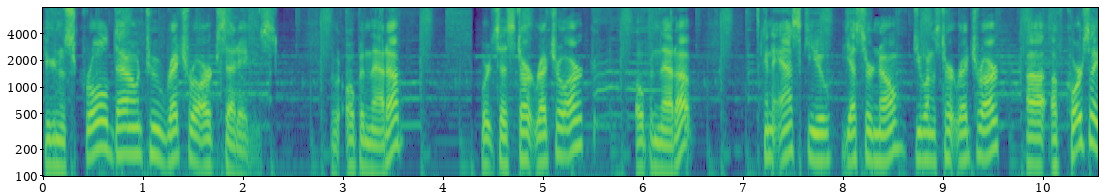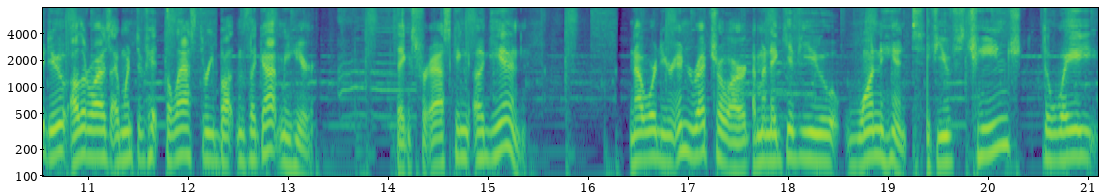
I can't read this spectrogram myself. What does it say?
You're going to scroll down to RetroArch settings. Open that up. Where it says start RetroArch, open that up going to ask you yes or no. Do you want to start RetroArch? Uh, of course I do. Otherwise, I wouldn't have hit the last three buttons that got me here. Thanks for asking again. Now, when you're in RetroArch, I'm going to give you one hint. If you've changed the way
